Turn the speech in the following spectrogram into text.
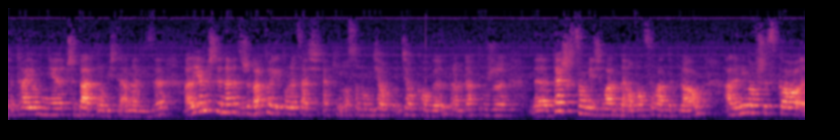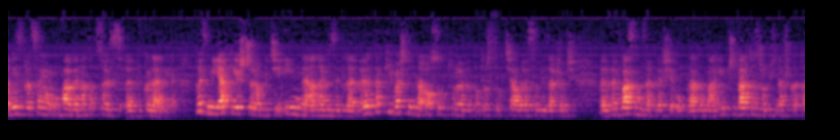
pytają mnie, czy warto robić te analizy, ale ja myślę nawet, że warto je polecać takim osobom dział, działkowym, prawda, którzy też chcą mieć ładne owoce, ładny plon, ale mimo wszystko nie zwracają uwagi na to, co jest w glebie. Powiedz mi, jakie jeszcze robicie inne analizy gleby, takie właśnie dla osób, które by po prostu chciały sobie zacząć e, we własnym zakresie uprawy malin, czy warto zrobić na przykład tą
